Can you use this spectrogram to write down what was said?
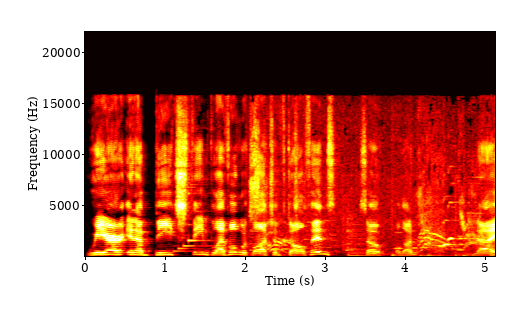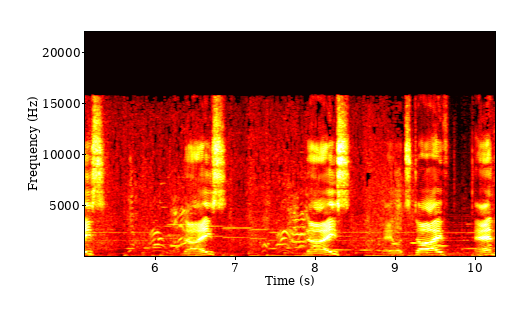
We are in a beach-themed level with lots of dolphins. So, hold on. Nice. Nice. Nice. Okay, let's dive. And...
